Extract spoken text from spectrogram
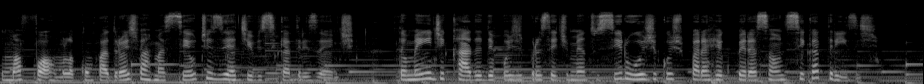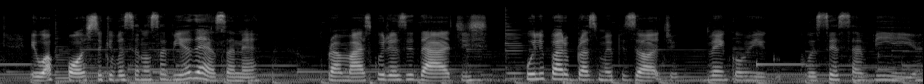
uma fórmula com padrões farmacêuticos e ativos cicatrizantes, também indicada depois de procedimentos cirúrgicos para recuperação de cicatrizes. Eu aposto que você não sabia dessa, né? Para mais curiosidades, pule para o próximo episódio. Vem comigo. Você sabia?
